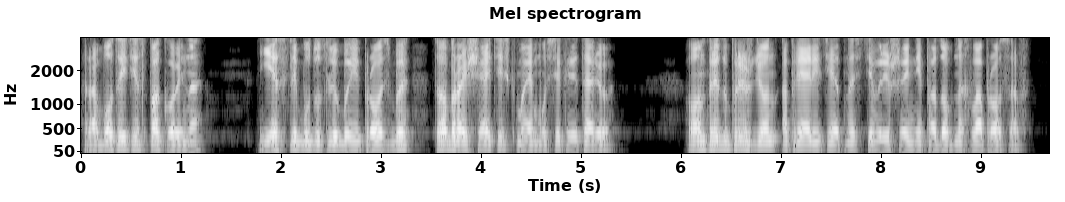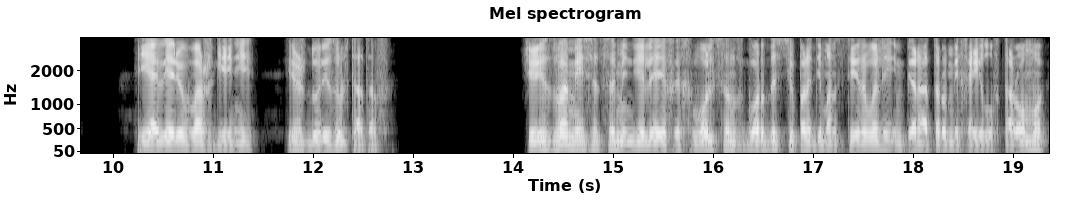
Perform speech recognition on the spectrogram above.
Работайте спокойно. Если будут любые просьбы, то обращайтесь к моему секретарю. Он предупрежден о приоритетности в решении подобных вопросов. Я верю в ваш гений и жду результатов. Через два месяца Менделеев и Хвольсон с гордостью продемонстрировали императору Михаилу II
